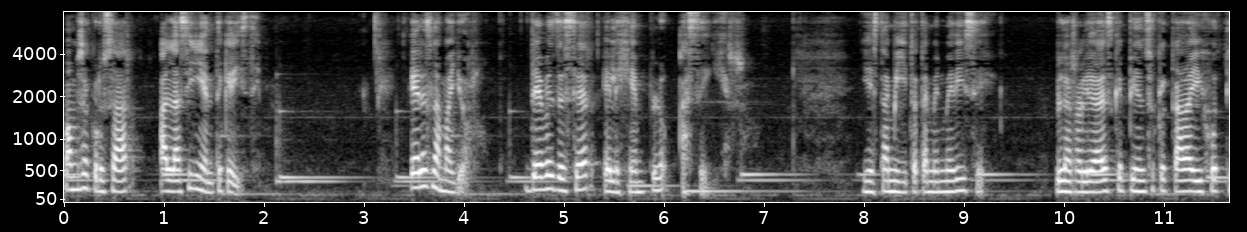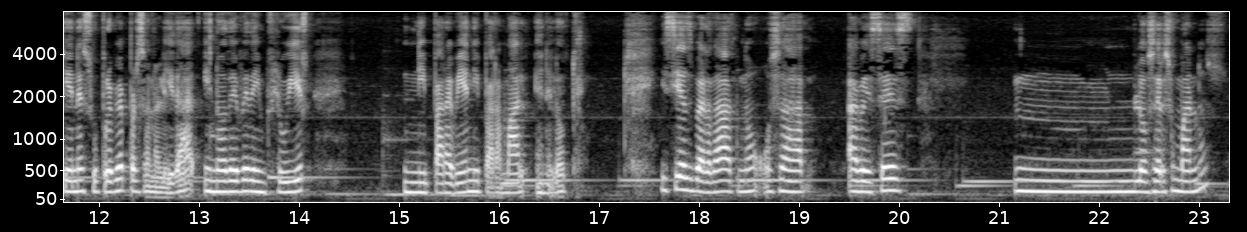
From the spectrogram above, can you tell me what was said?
Vamos a cruzar a la siguiente que dice, eres la mayor, debes de ser el ejemplo a seguir. Y esta amiguita también me dice, la realidad es que pienso que cada hijo tiene su propia personalidad y no debe de influir ni para bien ni para mal en el otro. Y si es verdad, ¿no? O sea, a veces mm, los seres humanos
